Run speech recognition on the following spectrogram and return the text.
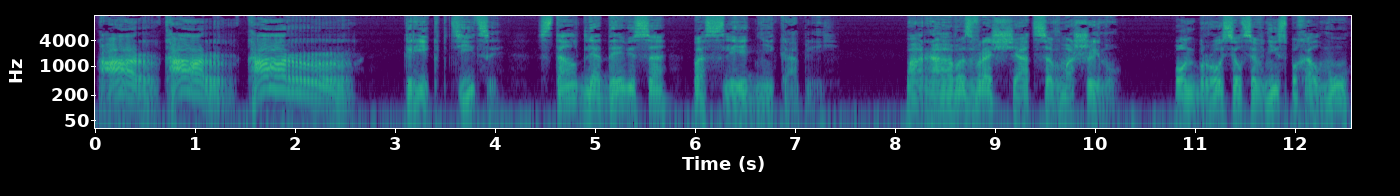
«Кар, кар, кар!» Крик птицы стал для Дэвиса последней каплей. Пора возвращаться в машину. Он бросился вниз по холму,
